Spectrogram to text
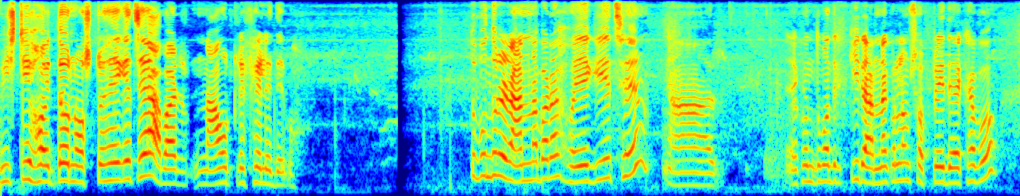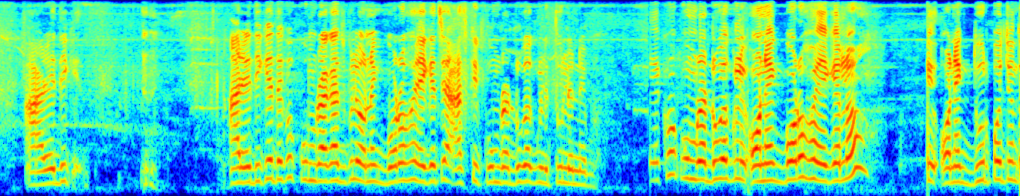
বৃষ্টি হয়তো নষ্ট হয়ে গেছে, আবার না উঠলে ফেলে দেব। তো বন্ধুরা রান্না বাড়া হয়ে গিয়েছে, আর এখন তোমাদের কি রান্না করলাম সবটাই দেখাবো। আর এদিকে আর এদিকে দেখো কুমড়া গাছগুলি অনেক বড় হয়ে গেছে, আজকে কুমড়া ডুগাগুলি তুলে নেব। দেখো কুমড়া ডুগাগুলি অনেক বড় হয়ে গেল, অনেক দূর পর্যন্ত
